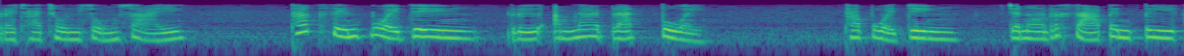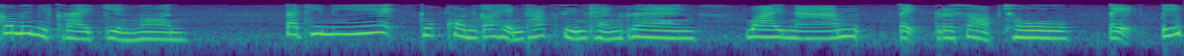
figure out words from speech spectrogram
ประชาชนสงสัย ทักษิณป่วยจริง หรืออำนาจรัฐป่วย ถ้าป่วยจริง จะนอนรักษาเป็นปีก็ไม่มีใครเกี่ยงงอน แต่ทีนี้ทุกคนก็เห็นทักษิณแข็งแรง ว่ายน้ำเตะกระสอบโชว์ เตะปี๊บ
